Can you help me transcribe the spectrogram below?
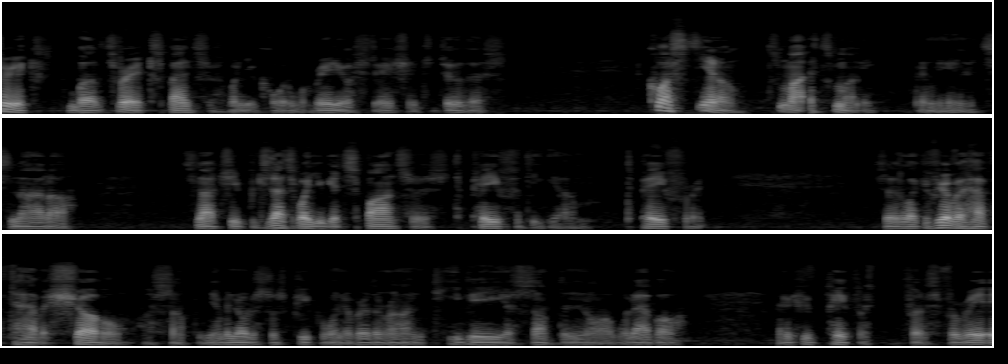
very well, it's very expensive when you go to a radio station to do this. Cost, you know, it's it's money. I mean, it's not a it's not cheap because that's why you get sponsors to pay for the um, to pay for it. So like if you ever have to have a show or something, you ever notice those people whenever they're on TV or something or whatever, if you pay for for for,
